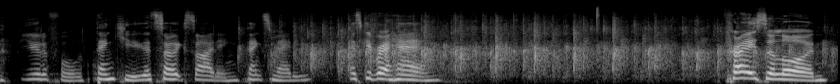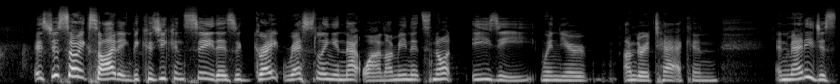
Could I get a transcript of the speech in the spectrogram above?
Beautiful. Thank you. That's so exciting. Thanks, Maddie. Let's give her a hand. Praise the Lord. It's just so exciting because you can see there's a great wrestling in that one. I mean, it's not easy when you're under attack and and Maddie just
